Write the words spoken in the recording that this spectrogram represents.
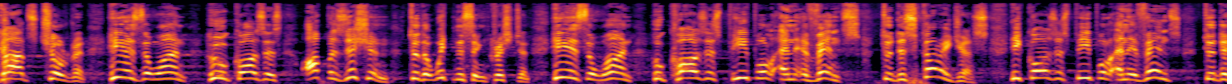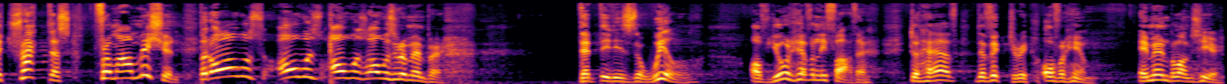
God's children. He is the one who causes opposition to the witnessing Christian. He is the one who causes people and events to discourage us. He causes people and events to detract us from our mission. But always, always, always, always remember that it is the will of your Heavenly Father to have the victory over him. Amen belongs here.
